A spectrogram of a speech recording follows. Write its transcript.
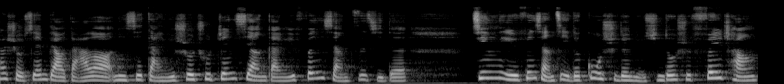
他首先表达了那些敢于说出真相、敢于分享自己的经历、分享自己的故事的女性都是非常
